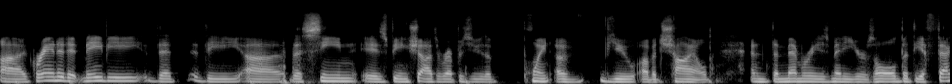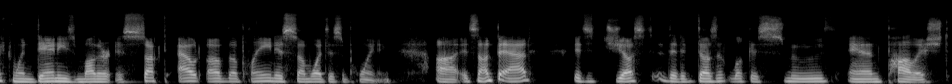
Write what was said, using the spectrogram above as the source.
Uh, granted, it may be that the uh, the scene is being shot to represent the point of view of a child, and the memory is many years old. But the effect when Danny's mother is sucked out of the plane is somewhat disappointing. Uh, it's not bad. It's just that it doesn't look as smooth and polished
